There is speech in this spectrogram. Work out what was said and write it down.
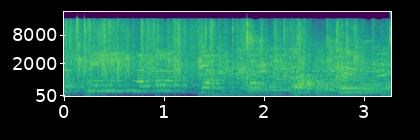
the king of the jungle.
